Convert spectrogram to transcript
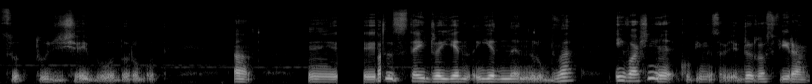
co tu dzisiaj było do roboty. A, yy, Battle Stage 1 lub 2 i właśnie kupimy sobie Gyrosphere.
